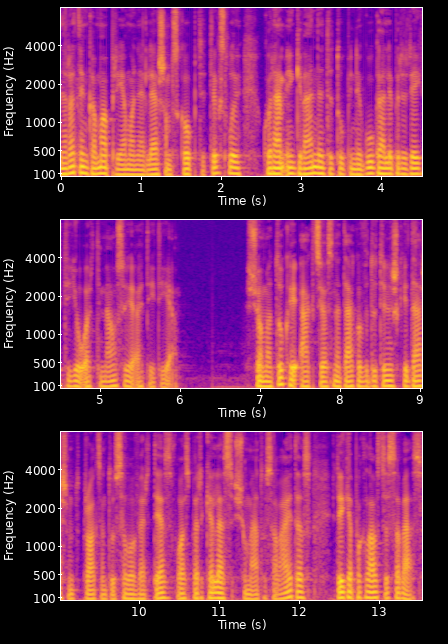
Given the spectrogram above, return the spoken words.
nėra tinkama priemonė lėšams kaupti tikslui, kuriam įgyvendinti tų pinigų gali prireikti jau artimiausioje ateityje. Šiuo metu, kai akcijos neteko vidutiniškai 10 procentų savo vertės vos per kelias šių metų savaitės, reikia paklausti savęs,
